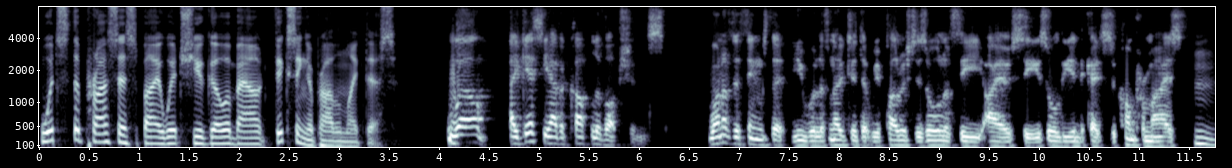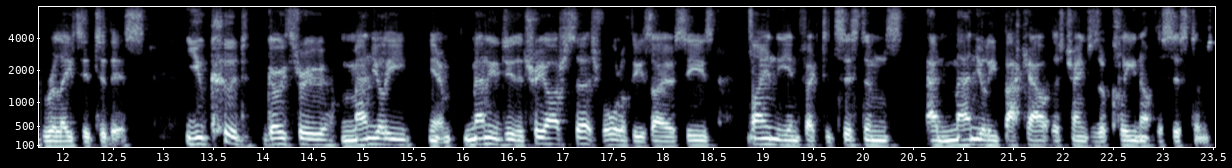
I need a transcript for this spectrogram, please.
what's the process by which you go about fixing a problem like this? Well, I guess you have a couple of options. One of the things that you will have noted that we published is all of the IOCs, all the indicators of compromise mm. related to this you could go through manually, you know, manually do the triage search for all of these IOCs, find the infected systems, and manually back out those changes or clean up the systems.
